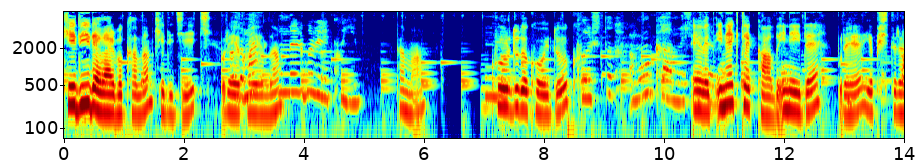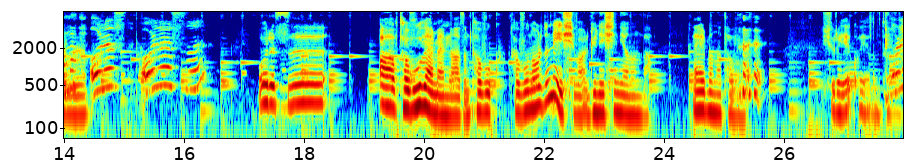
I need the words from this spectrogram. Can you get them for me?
Kediyi de ver bakalım. Kedicik. Buraya o zaman koyalım. bunları buraya koyayım. Tamam. Kurdu da koyduk. Koştu ama o kalmış. Evet, inek tek kaldı. İneği de buraya Ama yapıştıralım. orası orası Orası Aa tavuğu vermen lazım. Tavuk. Tavuğun orada ne işi var? Güneşin yanında. Ver bana tavuğu. Şuraya koyalım tamam. Oraya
